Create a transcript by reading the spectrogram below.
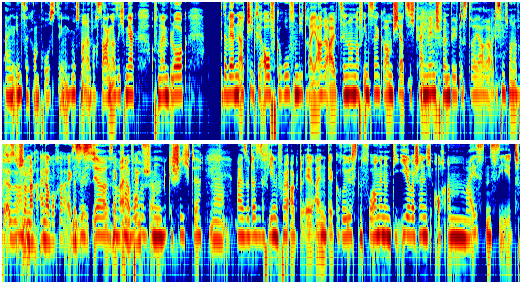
ein Instagram-Posting, muss man einfach sagen. Also ich merke auf meinem Blog, da werden Artikel aufgerufen, die drei Jahre alt sind und auf Instagram schert sich kein Mensch für ein Bild, das drei Jahre alt ist, muss man einfach so also sagen. schon nach einer Woche eigentlich. das ist ja das ist nach einer Woche Fenster. schon Geschichte. Ja. Also das ist auf jeden Fall aktuell eine der größten Formen und die ihr wahrscheinlich auch am meisten seht.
